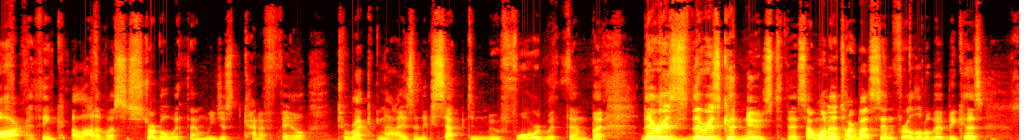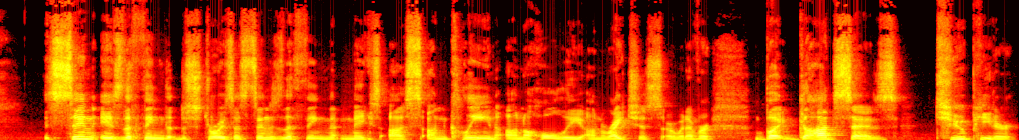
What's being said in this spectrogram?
are. I think a lot of us struggle with them. We just kind of fail to recognize and accept and move forward with them. But there is there is good news to this. I wanted to talk about sin for a little bit because sin is the thing that destroys us. Sin is the thing that makes us unclean, unholy, unrighteous, or whatever. But God says to Peter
